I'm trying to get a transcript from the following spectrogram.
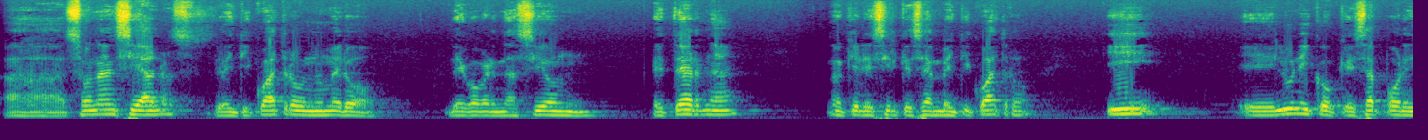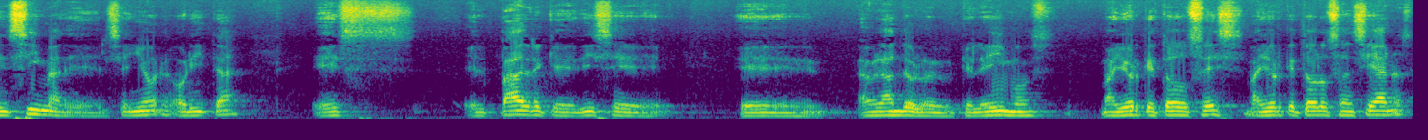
ah, son ancianos, 24, un número de gobernación eterna, no quiere decir que sean 24, y el único que está por encima del Señor ahorita es el Padre que dice, eh, hablando lo que leímos, mayor que todos es, mayor que todos los ancianos,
